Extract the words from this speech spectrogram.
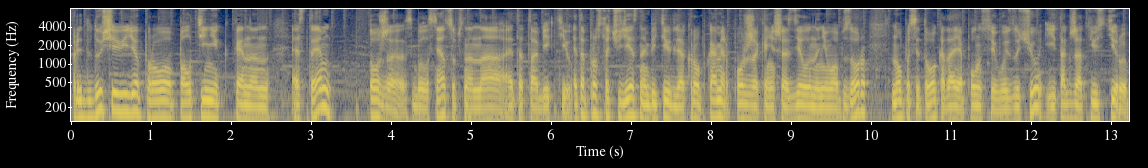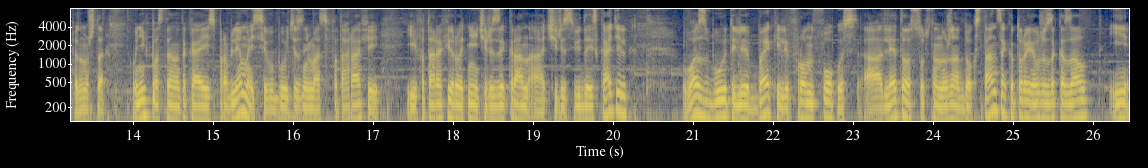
Предыдущее видео про полтинник Canon STM тоже был снят, собственно, на этот объектив. Это просто чудесный объектив для кроп-камер. Позже, конечно, сделаю на него обзор, но после того, когда я полностью его изучу и также отъюстирую, потому что у них постоянно такая есть проблема, если вы будете заниматься фотографией и фотографировать не через экран, а через видоискатель, у вас будет или back, или front фокус. А для этого, собственно, нужна док-станция, которую я уже заказал. И,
